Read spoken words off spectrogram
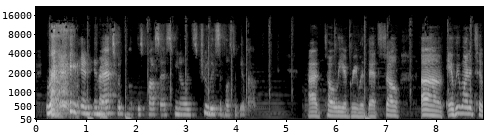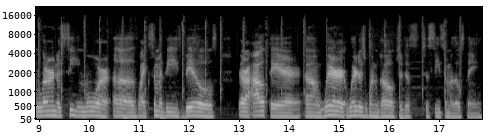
right and and right. that's what this process you know it's truly supposed to be about i totally agree with that so um, if we wanted to learn or see more of like some of these bills that are out there, um, where where does one go to just to see some of those things?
